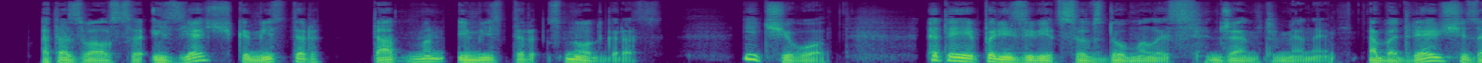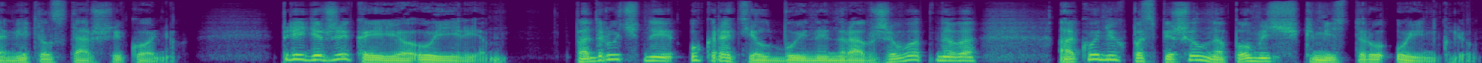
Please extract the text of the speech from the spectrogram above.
— отозвался из ящика мистер Тапман и мистер Снотграсс. Ничего. Это и порезвиться вздумалось, джентльмены, — ободряюще заметил старший конюх. Придержи-ка ее, Уильям. Подручный укротил буйный нрав животного, а конюх поспешил на помощь к мистеру Уинклю.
